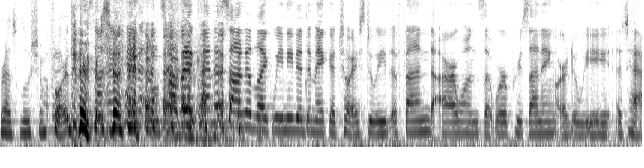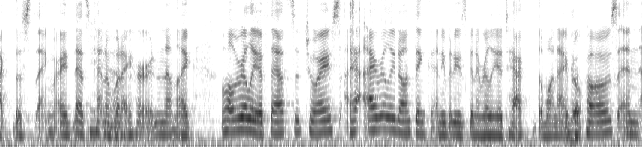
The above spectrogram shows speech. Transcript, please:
resolution for It theirs. No, but it kind of sounded like we needed to make a choice. Do we defend our ones that we're presenting, or do we attack this thing, right? That's kind of what I heard, and I'm like, well, really, if that's the choice, I, I really don't think anybody's gonna really attack the one I No. propose, and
